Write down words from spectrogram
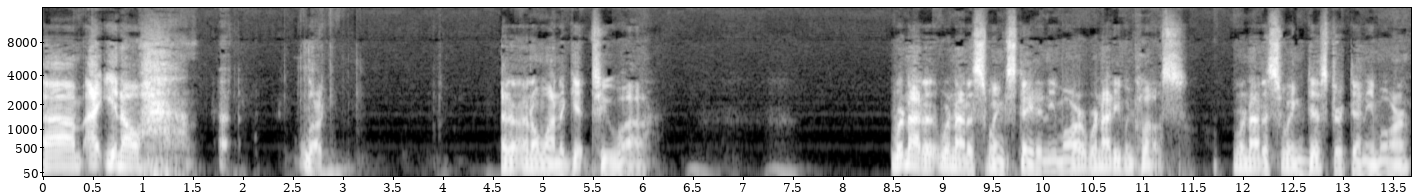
Um, I, you know, uh, look, I don't, I don't want to get too. Uh, we're not a we're not a swing state anymore. We're not even close. We're not a swing district anymore.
